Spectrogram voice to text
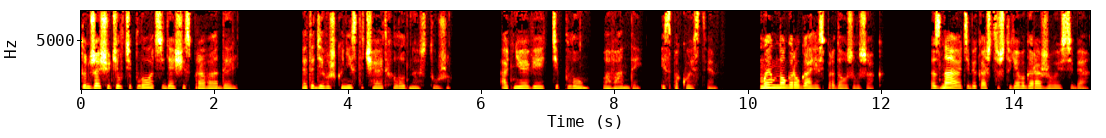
Тут же ощутил тепло от сидящей справа Адель. Эта девушка не источает холодную стужу. От нее веет теплом, лавандой и спокойствием. Мы много ругались, продолжил Жак. Знаю, тебе кажется, что я выгораживаю себя.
